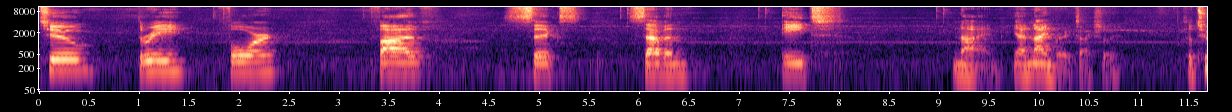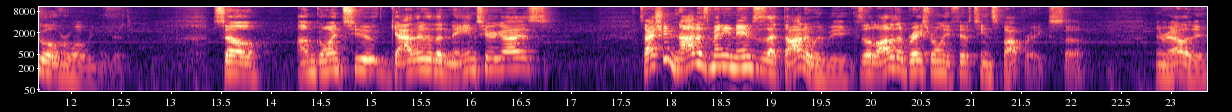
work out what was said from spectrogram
two, three, four, five, six, seven, eight, nine. Yeah, nine breaks, actually. So two over what we needed. So I'm going to gather the names here, guys. It's actually not as many names as I thought it would be, because a lot of the breaks were only 15 spot breaks, so in reality,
